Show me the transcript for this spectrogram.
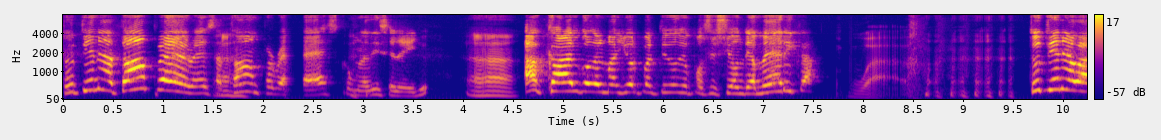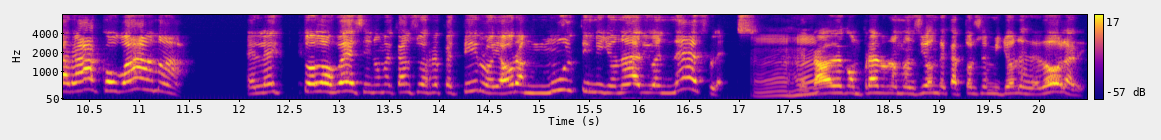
tú tienes, a Tom Pérez, a Tom Pérez, como le dicen ellos a cargo del mayor partido de oposición de América. Wow. Tú tienes a Barack Obama, electo dos veces y no me canso de repetirlo, y ahora multimillonario en Netflix. acaba de comprar una mansión de 14 millones de dólares.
